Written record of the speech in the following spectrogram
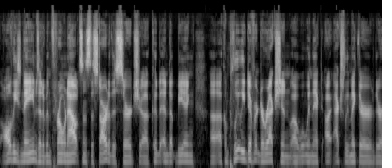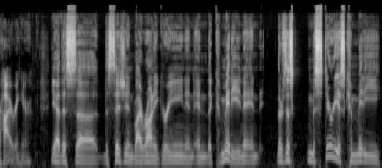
all these names that have been thrown out since the start of this search uh, could end up being a completely different direction uh, when they actually make their, their hiring here yeah, this uh, decision by Ronnie Green and, and the committee, and, and, there's this mysterious committee,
